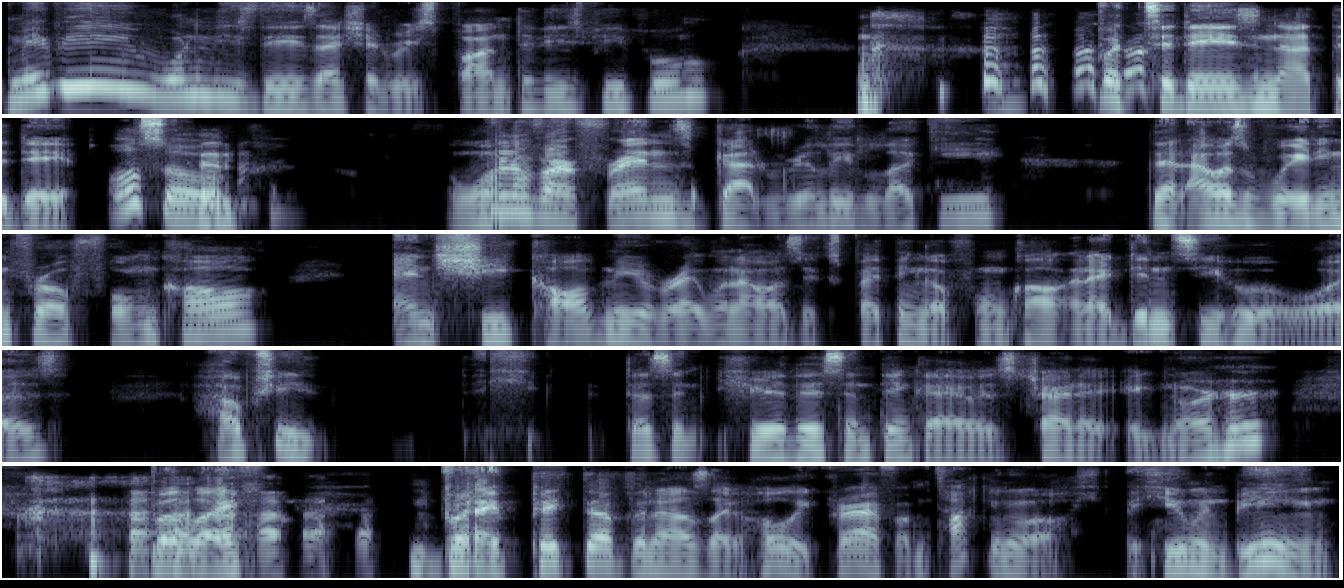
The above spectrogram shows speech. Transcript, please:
maybe one of these days I should respond to these people. but today's not the day. Also, one of our friends got really lucky that I was waiting for a phone call and she called me right when I was expecting a phone call and I didn't see who it was. I hope she he, doesn't hear this and think I was trying to ignore her. But, like, But I picked up and I was like, holy crap, I'm talking to a, a human being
